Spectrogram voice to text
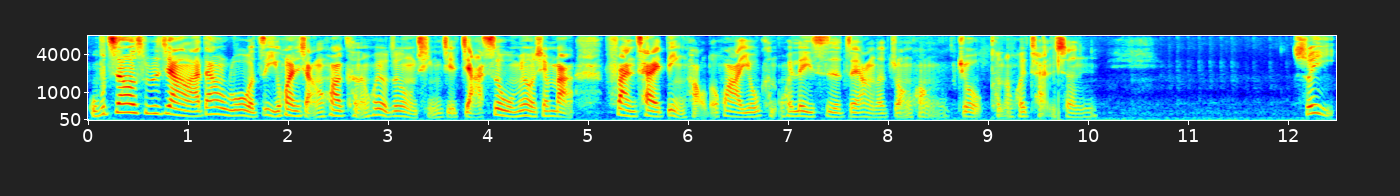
我不知道是不是这样啊，但如果我自己幻想的话，可能会有这种情节。假设我没有先把饭菜订好的话，有可能会类似这样的状况就可能会产生。所以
